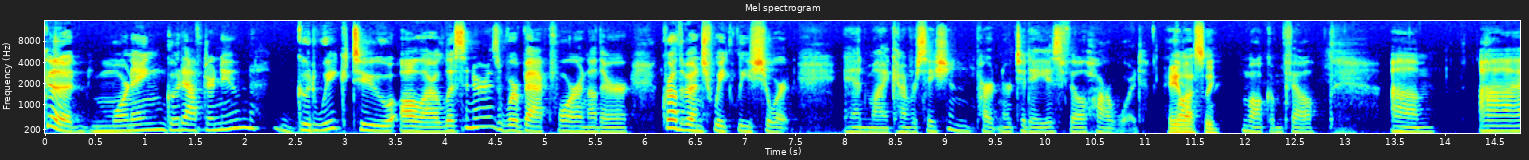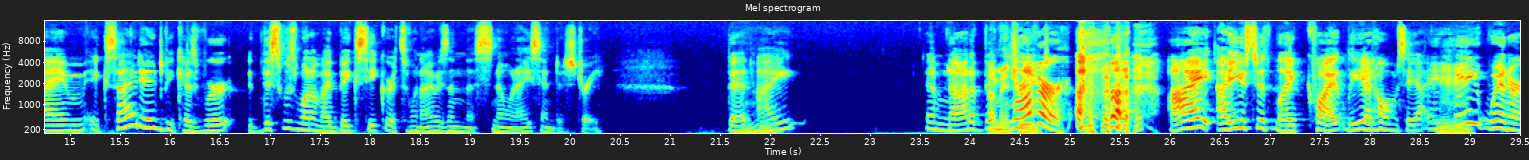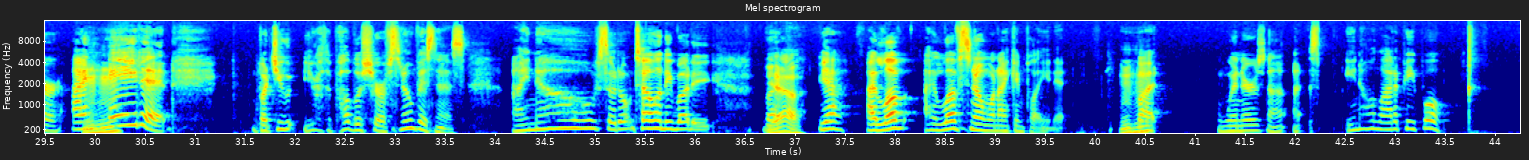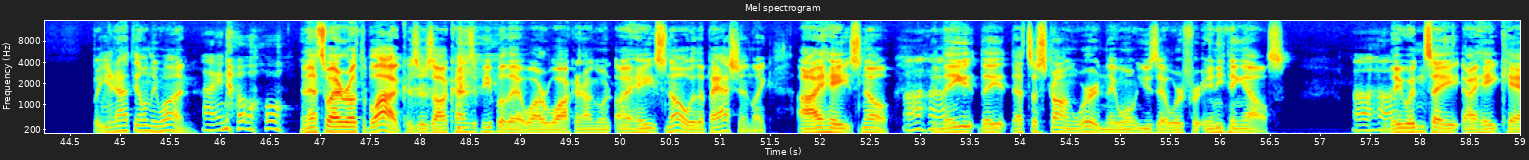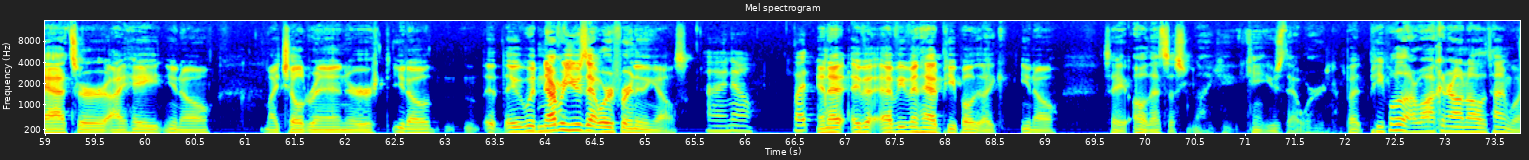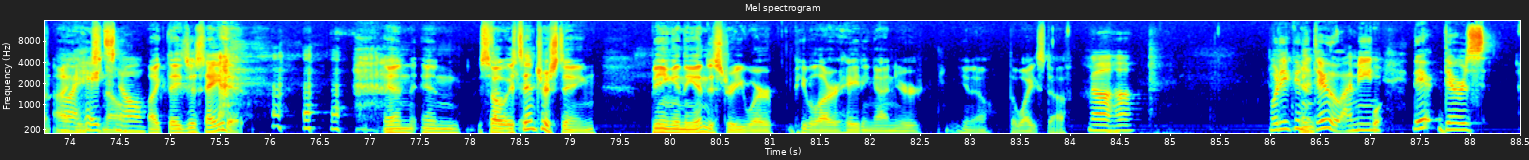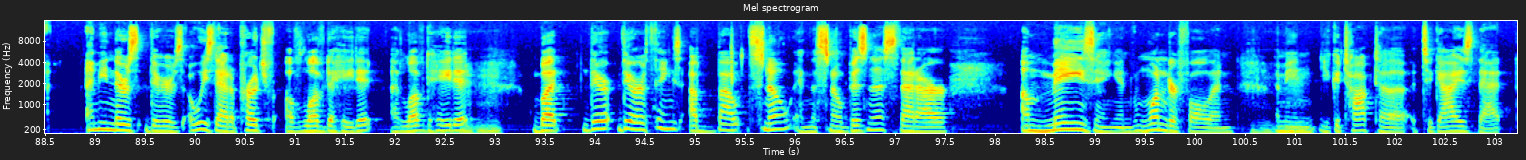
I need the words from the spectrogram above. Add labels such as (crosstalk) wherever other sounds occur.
Good morning, good afternoon, good week to all our listeners. We're back for another Grow the Bench Weekly Short. And my conversation partner today is Phil Harwood. Hey, Leslie. Welcome, Phil. Um, I'm excited because we're. This was one of my big secrets when I was in the snow and ice industry. That I am not a big. I'm intrigued. lover. (laughs) (laughs) I I used to like quietly at home say I Mm-hmm. hate winter. I hate it. But you you're the publisher of Snow Business. I know, so don't tell anybody. But yeah. yeah, I love I love snow when I can play in it. Mm-hmm. But winter's not. You know, a lot of people. But you're not the only one. I know. (laughs) And that's why I wrote the blog because there's all kinds of people that are walking around going, I hate snow with a passion. Like, I hate snow. Uh-huh. And they, they, that's a strong word and they won't use that word for anything else. Uh-huh. They wouldn't say, I hate cats or I hate, you know, my children or, you know, they would never use that word for anything else. I know. But And I, I've, I've even had people like, you know, say, "Oh, that's a like you can't use that word." But people are walking around all the time going, "I, Oh, I hate, hate snow. snow. Like they just hate it. (laughs) and and so, it's interesting being in the industry where people are hating on your, you know, the white stuff. uh huh. What are you going to do? I mean, well- there there's, I mean, there's there's always that approach of love to hate it. I love to hate it, Mm-hmm. but there there are things about snow and the snow business that are amazing and wonderful. And I mean, Mm-hmm. you could talk to to guys that,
